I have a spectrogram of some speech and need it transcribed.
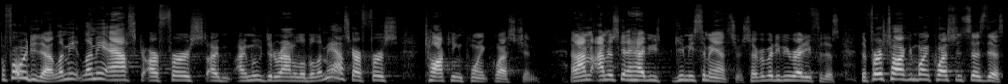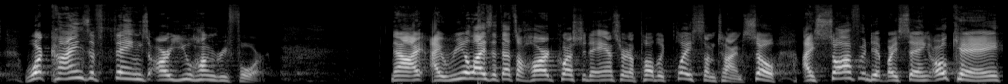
Before we do that, let me, let me ask our first, I, I moved it around a little bit. Let me ask our first talking point question. And I'm, I'm just going to have you give me some answers. So, everybody be ready for this. The first talking point question says this What kinds of things are you hungry for? Now, I, I, realize that that's a hard question to answer in a public place sometimes. So I softened it by saying, okay,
